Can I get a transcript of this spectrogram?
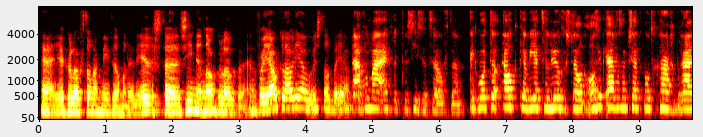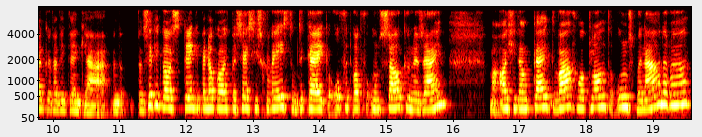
Ja, je gelooft er nog niet helemaal in. Eerst uh, zien en dan geloven. En voor jou, Claudia, hoe is dat bij jou? Ja, voor mij eigenlijk precies hetzelfde. Ik word elke keer weer teleurgesteld als ik ergens een chatbot ga gebruiken. Dat ik denk, ja, dan zit ik wel eens te denken. Ik ben ook wel eens bij sessies geweest om te kijken of het wat voor ons zou kunnen zijn. Maar als je dan kijkt waarvoor klanten ons benaderen,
